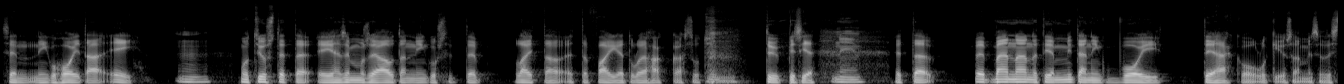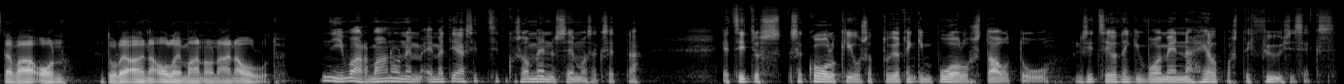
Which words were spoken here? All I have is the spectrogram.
sen niin kuin hoitaa, ei. Mm. Mutta just, että eihän semmoisia auta niin kuin sitten laittaa, että faija tulee hakkaa sut Mm. tyyppisiä. Niin. Että et mä en aina tiedä, mitä niin kuin voi tehdä koulukiusaamiselle. Sitä vaan on ja tulee aina olemaan, on aina ollut. Niin varmaan on. En, en mä tiedä, sit, sit kun se on mennyt semmoiseksi, että et sit jos se koulukiusattu jotenkin puolustautuu, niin sit se jotenkin voi mennä helposti fyysiseksi.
